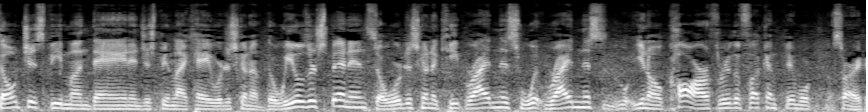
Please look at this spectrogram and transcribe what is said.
Don't just be mundane and just being like, "Hey, we're just gonna the wheels are spinning, so we're just gonna keep riding this riding this you know car through the fucking." yeah, Well, sorry,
